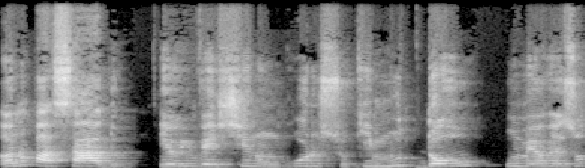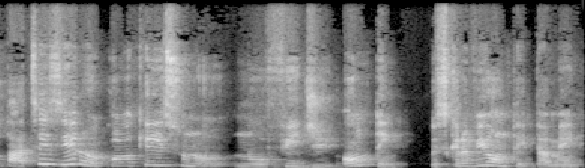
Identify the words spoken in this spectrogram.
Ano passado, eu investi num curso que mudou o meu resultado. Vocês viram? Eu coloquei isso no, no feed ontem. Eu escrevi ontem também.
